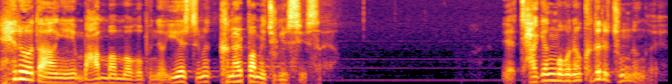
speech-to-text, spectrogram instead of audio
헤로당이 마음만 먹으면요 예수님은 그날 밤에 죽일 수 있어요. 예, 자격 먹으면 그대로 죽는 거예요.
